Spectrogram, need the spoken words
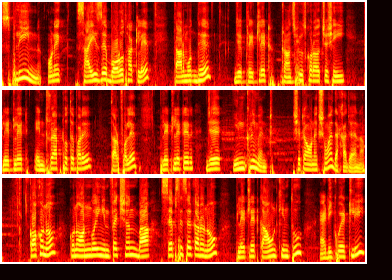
স্প্লিন অনেক সাইজে বড় থাকলে তার মধ্যে যে প্লেটলেট ট্রান্সফিউজ করা হচ্ছে সেই প্লেটলেট এন্ট্র্যাপড হতে পারে। তার ফলে প্লেটলেটের যে ইনক্রিমেন্ট সেটা অনেক সময় দেখা যায় না। কখনো কোনো অনগোয়িং ইনফেকশন বা সেপসিসের কারণেও প্লেটলেট কাউন্ট কিন্তু অ্যাডিকুয়েটলি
